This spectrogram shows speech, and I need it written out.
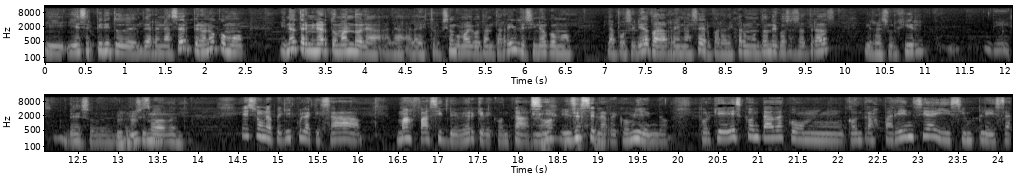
Y, y ese espíritu de, de renacer, pero no como. y no terminar tomando la- a, la, a la destrucción como algo tan terrible, sino como la posibilidad para renacer, para dejar un montón de cosas atrás y resurgir De eso. de eso, de resurgir Sí. nuevamente. Es una película quizá más fácil de ver que de contar, ¿no? Sí. Y yo se la recomiendo, porque es contada con, con transparencia y simpleza,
